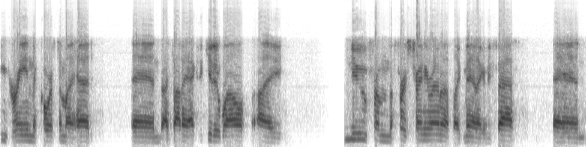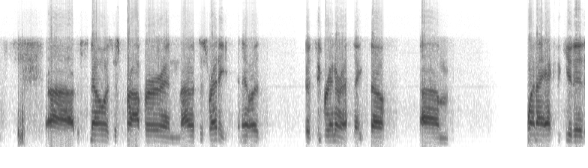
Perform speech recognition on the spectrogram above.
ingrain the course in my head. And I thought I executed well. I knew from the first training run, I was like, man, I can be fast, and uh, the snow was just proper, and I was just ready, and it was it was super interesting. So um, when I executed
